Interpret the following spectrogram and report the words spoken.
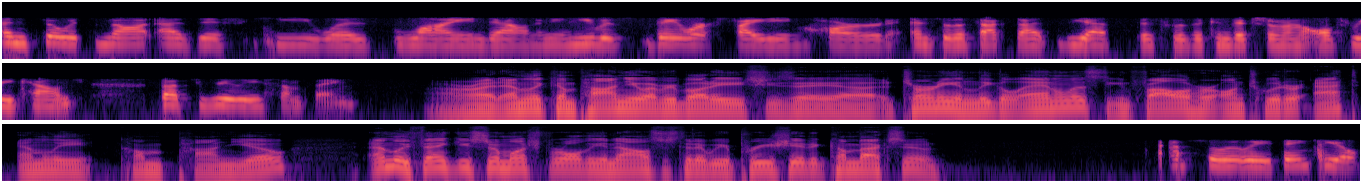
And so it's not as if he was lying down. I mean, he was. They were fighting hard, and so the fact that yes, this was a conviction on all three counts, that's really something. All right, Emily Compagno, everybody. She's a uh, attorney and legal analyst. You can follow her on Twitter at Emily Compagno. Emily, thank you so much for all the analysis today. We appreciate it. Come back soon. Absolutely. Thank you.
